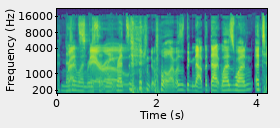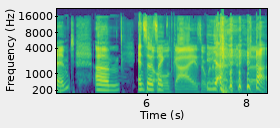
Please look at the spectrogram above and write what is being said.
another Red one Sparrow. recently. Red. well, I wasn't thinking that, but that was one attempt. Um, and so the it's like, old guys or whatever. yeah, the- yeah,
